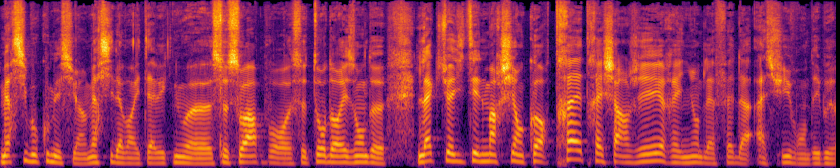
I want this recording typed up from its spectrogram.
merci beaucoup, messieurs. hein. Merci d'avoir été avec nous euh, ce soir pour euh, ce tour d'horizon de l'actualité de marché encore très, très chargée. Réunion de la Fed à, à suivre. On, débrie-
